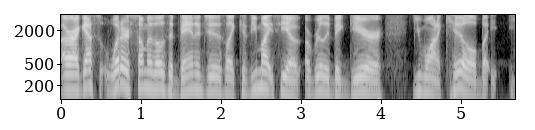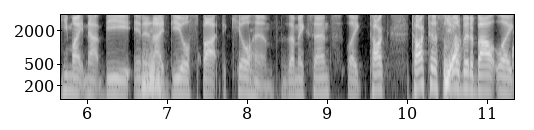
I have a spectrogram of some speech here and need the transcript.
or i guess what are some of those advantages like because you might see a, a, really big deer you want to kill but he might not be in an mm-hmm. ideal spot to kill him does that make sense like talk talk to us a yeah. little bit about like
